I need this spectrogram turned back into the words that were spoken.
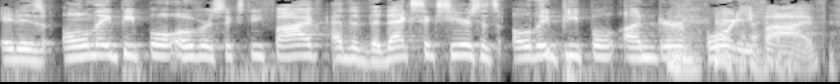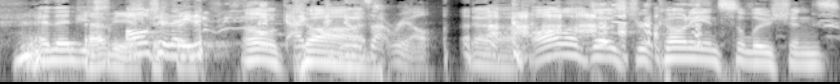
it is only people over 65, and then the next six years, it's only people under 45. and then you just alternate. interesting. Oh, I, I God. know it's not real. No, no. All of those draconian solutions.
